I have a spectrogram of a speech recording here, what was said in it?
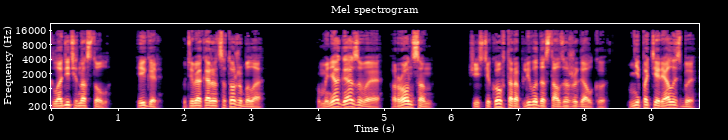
кладите на стол. Игорь, у тебя, кажется, тоже была? У меня газовая, Ронсон. Чистяков торопливо достал зажигалку. Не потерялась бы.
